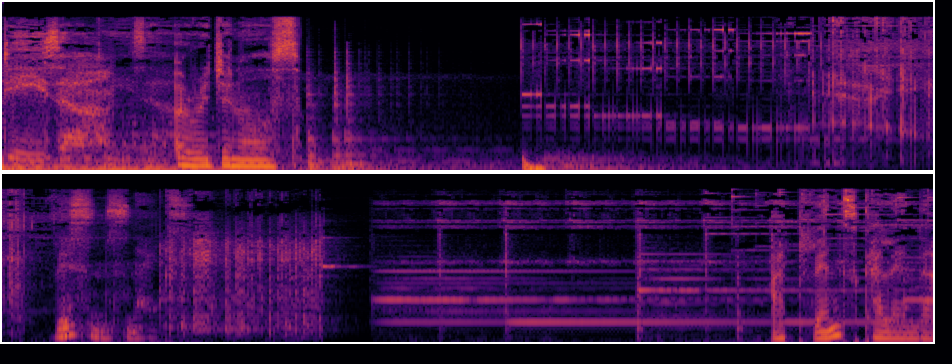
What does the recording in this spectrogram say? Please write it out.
Dieser Originals. Wissensnacks. Adventskalender.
